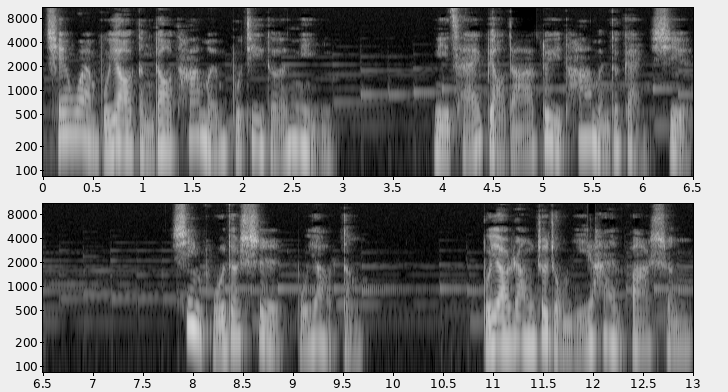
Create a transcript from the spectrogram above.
千万不要等到他们不记得你。你才表达对他们的感谢。幸福的事不要等，不要让这种遗憾发生。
